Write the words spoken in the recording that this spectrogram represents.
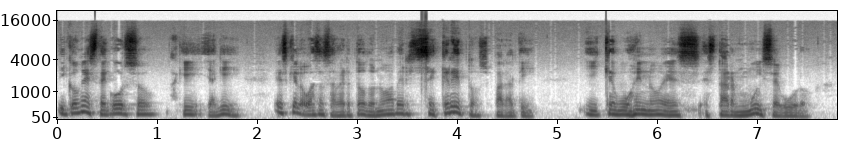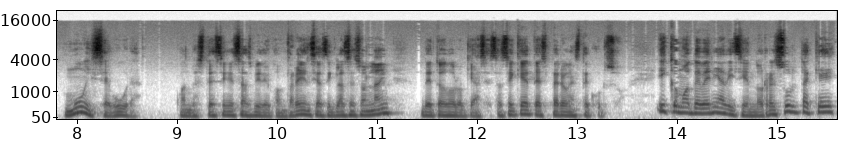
Y con este curso, aquí y aquí, es que lo vas a saber todo, no va a haber secretos para ti. Y qué bueno es estar muy seguro, muy segura, cuando estés en esas videoconferencias y clases online de todo lo que haces. Así que te espero en este curso. Y como te venía diciendo, resulta que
